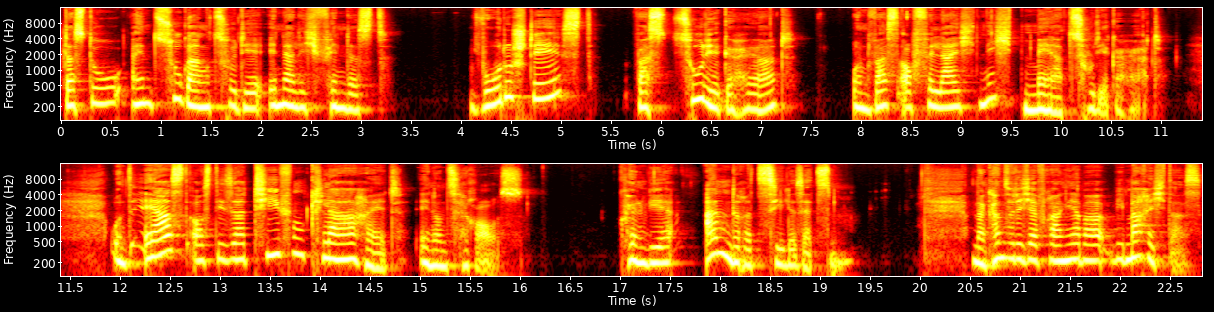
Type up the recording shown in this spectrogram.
dass du einen Zugang zu dir innerlich findest, wo du stehst, was zu dir gehört und was auch vielleicht nicht mehr zu dir gehört. Und erst aus dieser tiefen Klarheit in uns heraus können wir andere Ziele setzen. Und dann kannst du dich ja fragen, ja, aber wie mache ich das?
